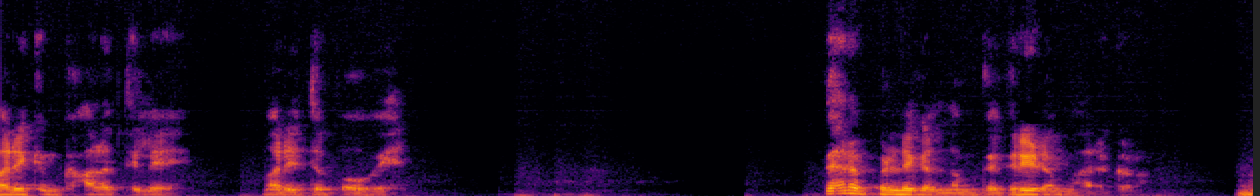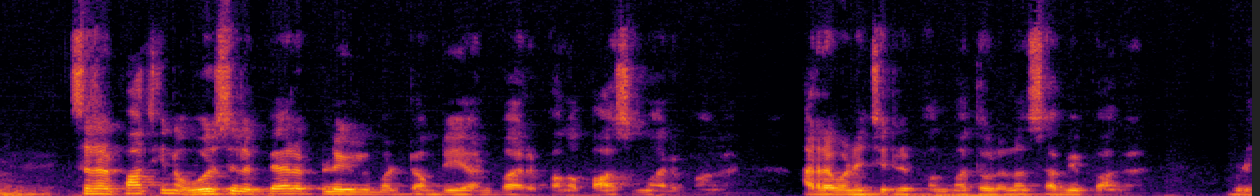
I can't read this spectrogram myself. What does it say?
மறிக்கும் காலத்திலே மறித்து போவேன். பேர பிள்ளைகள் நமக்கு கிரீடமாக இருக்கணும். சிலர் பார்த்தீங்கன்னா ஒரு சில பேர பிள்ளைகள் மட்டும் அப்படியே அன்பாக இருப்பாங்க பாசமாக இருப்பாங்க அரவணைச்சிட்டு இருப்பாங்க மற்றவங்களெல்லாம் சபிப்பாங்க. இப்படி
